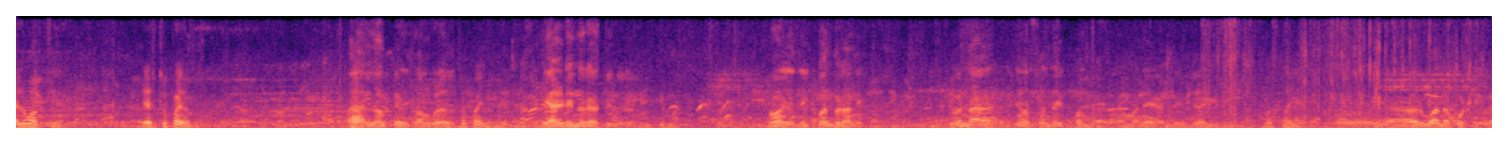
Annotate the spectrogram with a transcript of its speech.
ಎಲ್ಲಿ ಹೋಗ್ತೀಯ? ಎಷ್ಟು ರೂಪಾಯಿ ಅದು? ಎಲ್ಲ ಹೋಗ್ತೇನೆ ಸ್ವಾಮಿಗಳು. ಎಷ್ಟು ರೂಪಾಯಿ ಇದು? ಎರಡು ಇನ್ನೂರ ಐವತ್ತು ಇನ್ನೂರ. ಹ್ಞೂ ಇದು ಇಕ್ಕೊಂಡ್ಬಿಡಾನೆ ಇವನ್ನ ದೇವಸ್ಥಾನದ ಇಕ್ಕೊಂಡ್ಬಿಡ ಮನೆ ಅಲ್ಲಿ ಇದಾಗಿ ಮಸ್ತಾಗಿ ಅರುವಾನ ಕೊಟ್ಟಿಲ್ಲ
